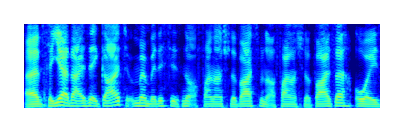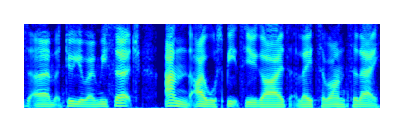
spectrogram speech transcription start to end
Um, so yeah that is it guys. Remember this is not a financial advice I'm not a financial advisor. Always um, do your own research and I will speak to you guys later on today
